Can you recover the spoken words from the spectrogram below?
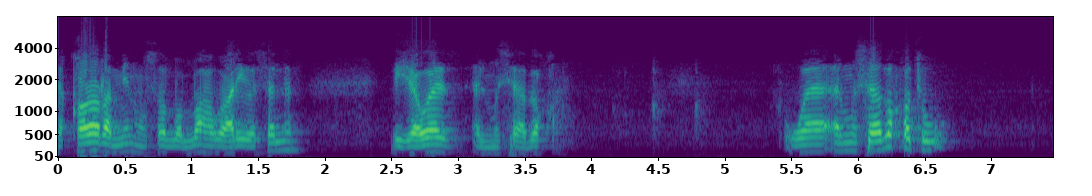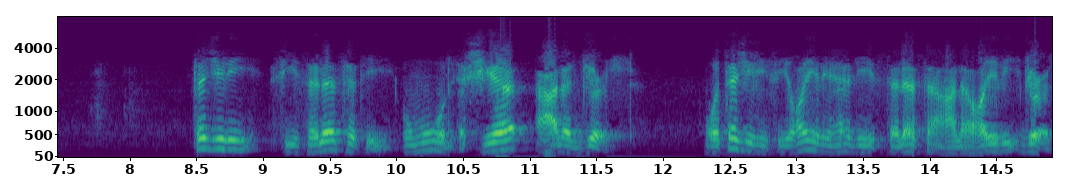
إقرارا منه صلى الله عليه وسلم بجواز المسابقة. والمسابقة تجري في ثلاثة أمور أشياء على الجعل وتجري في غير هذه الثلاثة على غير جعل.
